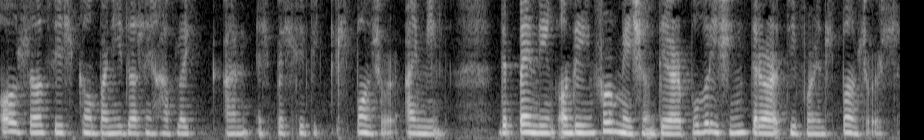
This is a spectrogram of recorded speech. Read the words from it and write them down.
Also, this company doesn't have like an specific sponsor. I mean, depending on the information they are publishing, there are different sponsors.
